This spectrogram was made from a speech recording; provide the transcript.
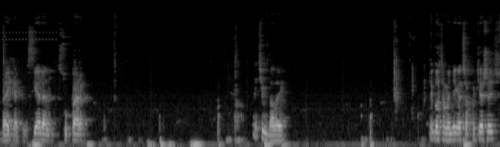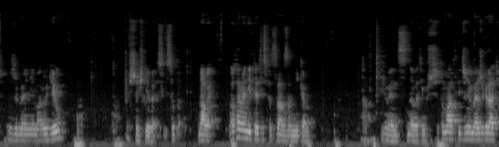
Baker plus 1, super. Lecimy dalej. Tego Otamendiego trzeba pocieszyć, żeby nie marudził. Szczęśliwy jest super. Dawaj. Otamendi to jest specjalnym zawodnikiem. Więc nawet nie musisz się to martwić, że nie możesz grać,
